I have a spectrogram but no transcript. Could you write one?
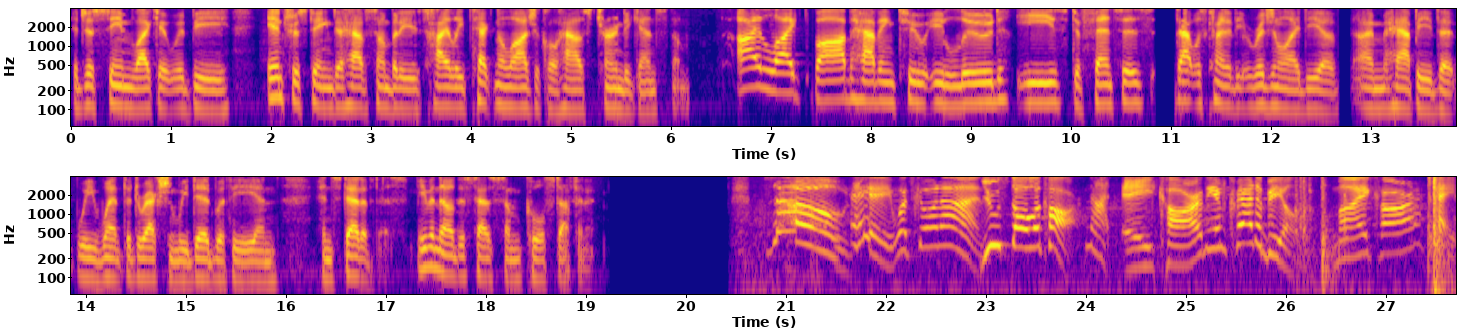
It just seemed like it would be interesting to have somebody's highly technological house turned against them. I liked Bob having to elude E's defenses. That was kind of the original idea. I'm happy that we went the direction we did with E and instead of this, even though this has some cool stuff in it. Zone! Hey, what's going on? You stole a car. Not a car, the Incredibile. My car? Hey,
